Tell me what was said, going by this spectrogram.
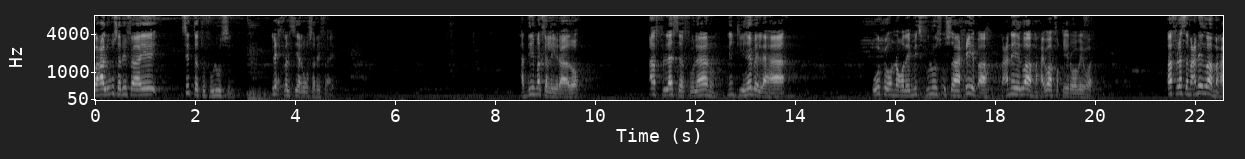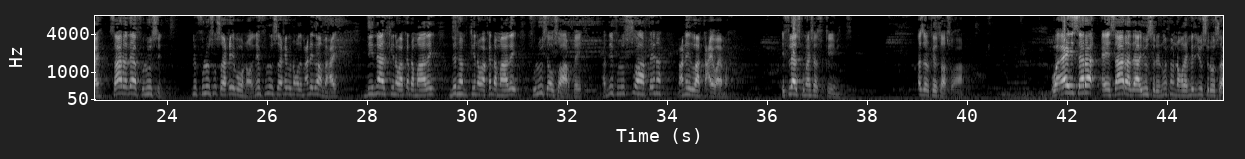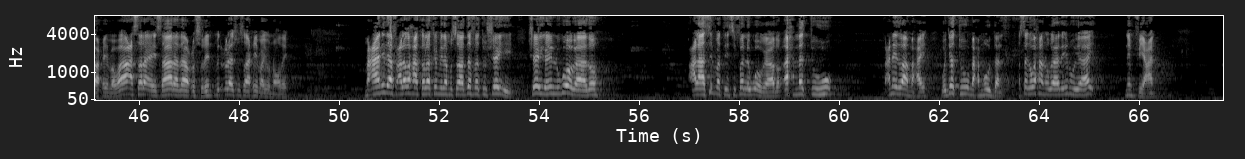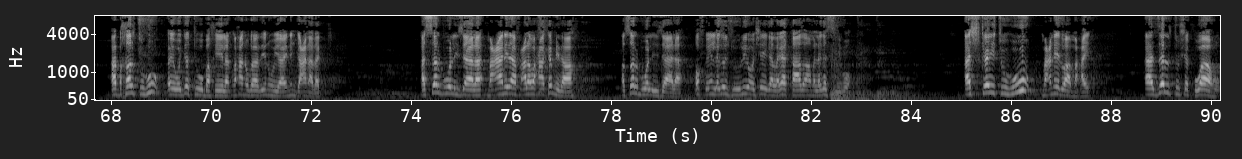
waxaa lagu sarifaayey sittatu fuluusin. Lix falsiyaa lagu sarifaayey haddii marka la yidhaahdo aflasa fulaanun ninkii hebel ahaa wuxuu noqday mid fuluus u saaxiib ah. Macnaheedu waa maxay? Waa faqiiroobay waay. Aflasa macnaheedu waa maxay? Saara daa fuluusin. Nin fuluus u saaxiibuu noqday. Nin fuluus saaxiibu noqday macnaheedu waa maxay? Diinaarkiina waa ka dhammaaday dirhamkiina waa ka dhammaaday fuluusa u soo hartay. Haddii fuluus u soo hartayna macnaheedu waa kacay waay marka. Iflaasku meeshaasu ka yimid. Asalkeedu saasu ahaa wa aysara ay saara daa yusrin wuxuu noqday mid yusri u saaxiiba. Wa acsara ay saara daa cusrin mid culays u saaxiib ayuu noqday. Macaanida afcala waxaa kaloo ka mid a musaadafatu shayi shayga in lagu ogaado calaa sifatin sifa lagu ogaado axmadtuhu macnaheedu waa maxay? Wajadtuhu maxmuudan. Isaga waxaan ogaaday inuu yahay nin fiican abkhaltuhu ay wajadtuhu bakiilan waxaan ogaaday inuu yahay nin gacan adag asalbu walisaala macaanida afcala waxaa ka mid ah asalbu walisaala qofka in laga zuuliyo oo shayga laga qaado ama laga siibo ashkaytuhu macnaheed waa maxay azaltu shakwaahu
